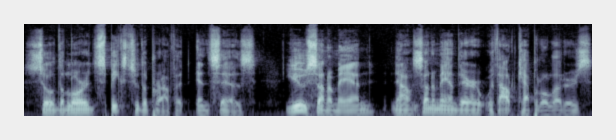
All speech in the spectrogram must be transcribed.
So the Lord speaks to the prophet and says, You, son of man. Now, son of man there without capital letters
